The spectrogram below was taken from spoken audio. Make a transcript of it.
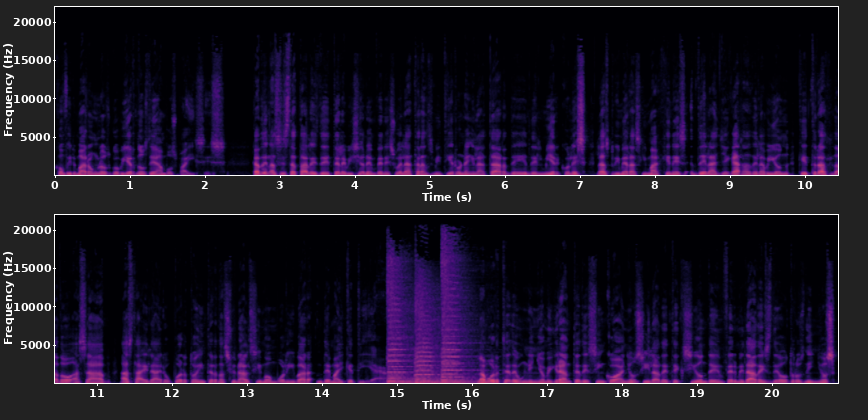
confirmaron los gobiernos de ambos países. Cadenas estatales de televisión en Venezuela transmitieron en la tarde del miércoles las primeras imágenes de la llegada del avión que trasladó a Saab hasta el Aeropuerto Internacional Simón Bolívar de Maiquetía. La muerte de un niño migrante de 5 años y la detección de enfermedades de otros niños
